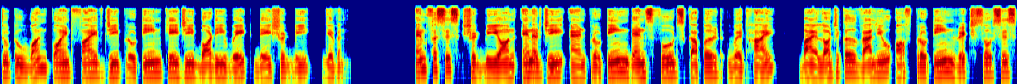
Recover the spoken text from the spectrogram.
to 1.5 g protein kg body weight day should be given. Emphasis should be on energy and protein-dense foods coupled with high biological value of protein-rich sources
